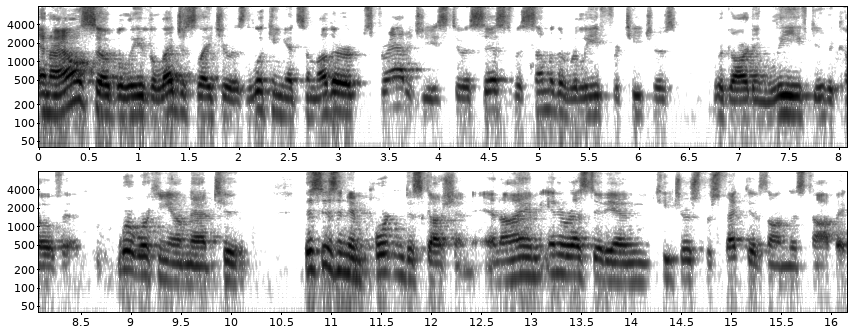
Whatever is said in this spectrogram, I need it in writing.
And I also believe the legislature is looking at some other strategies to assist with some of the relief for teachers regarding leave due to COVID. We're working on that too. This is an important discussion, and I am interested in teachers' perspectives on this topic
